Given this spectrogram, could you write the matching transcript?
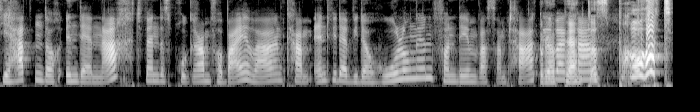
Die hatten doch in der Nacht, wenn das Programm vorbei war, kamen entweder Wiederholungen von dem, was am Tag Oder über Bernd das Brot.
